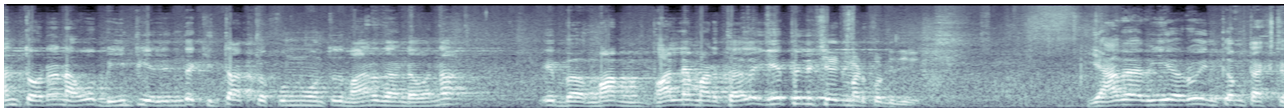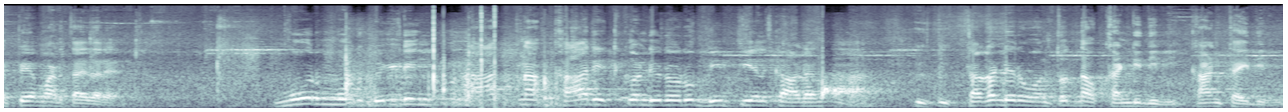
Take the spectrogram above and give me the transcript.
ಅಂಥವ್ರನ್ನ ನಾವು ಬಿ ಪಿ ಎಲ್ಲಿಂದ ಕಿತ್ತಾಕ್ಬೇಕು ಅನ್ನುವಂಥದ್ದು ಮಾನದಂಡವನ್ನು ಮಾ, ಪಾಲನೆ ಮಾಡ್ತಾ ಇಲ್ಲ ಎ ಪಿ ಎಲ್ಲಿ ಚೇಂಜ್ ಮಾಡ್ಕೊಂಡಿದ್ದೀವಿ. ಯಾವ್ಯಾವ ಇಯರು ಇನ್ಕಮ್ ಟ್ಯಾಕ್ಸ್ನ ಪೇ ಮಾಡ್ತಾ ಇದ್ದಾರೆ? ಮೂರು ಮೂರು ಬಿಲ್ಡಿಂಗು ನಾಲ್ಕು ನಾಲ್ಕು ಕಾರ್ ಇಟ್ಕೊಂಡಿರೋರು ಬಿ ಪಿ ಎಲ್ ಕಾರ್ಡನ್ನು ತಗೊಂಡಿರುವಂಥದ್ದು ನಾವು ಕಂಡಿದ್ದೀವಿ, ಕಾಣ್ತಾ ಇದ್ದೀವಿ.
